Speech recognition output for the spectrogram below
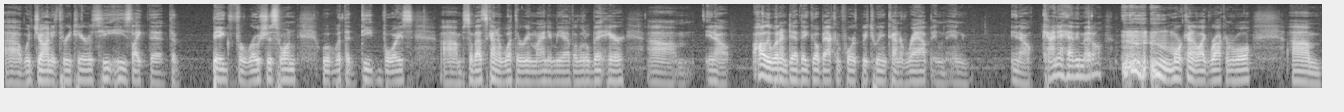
Uh, with Johnny Three Tears, he he's like the the big ferocious one with, with a deep voice. Um, so that's kind of what they're reminding me of a little bit here. Um, you know, Hollywood Undead they go back and forth between kind of rap and and you know kind of heavy metal, more kind of like rock and roll. Um,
